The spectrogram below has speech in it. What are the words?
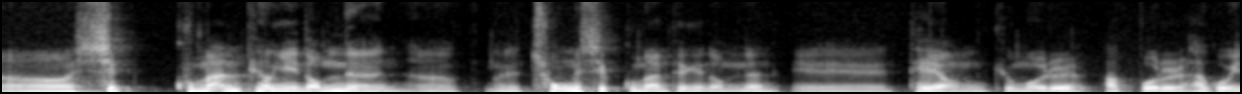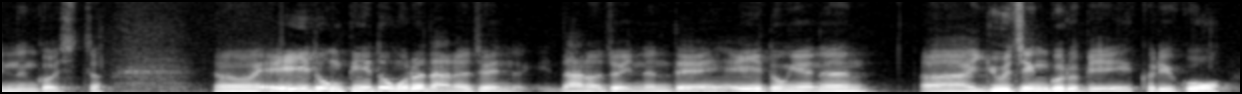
어, 19만 평이 넘는 어, 총 19만 평이 넘는 예, 대형 규모를 확보를 하고 있는 것이죠. 어, A동, B동으로 나눠져, 있, 나눠져 있는데 A동에는 아, 유진그룹이 그리고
